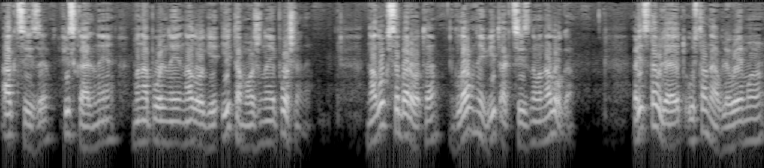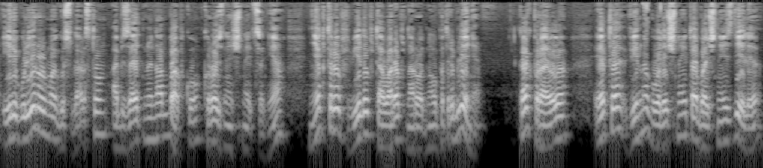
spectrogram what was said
Акцизы, фискальные, монопольные налоги и таможенные пошлины. Налог с оборота – главный вид акцизного налога представляет устанавливаемую и регулируемую государством обязательную надбавку к розничной цене некоторых видов товаров народного потребления. Как правило, это винно-водочные и табачные изделия,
